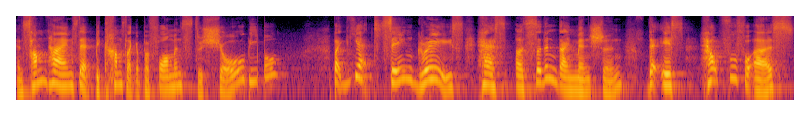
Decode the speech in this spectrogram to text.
And sometimes that becomes like a performance to show people. But yet, saying grace has a certain dimension that is helpful for us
